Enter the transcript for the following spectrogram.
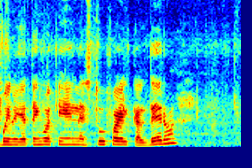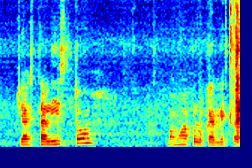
Bueno, ya tengo aquí en la estufa el caldero. Ya está listo. Vamos a colocarle estas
